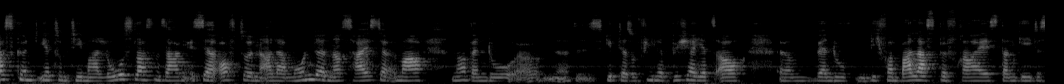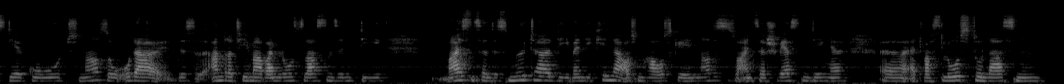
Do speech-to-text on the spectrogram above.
was könnt ihr zum Thema Loslassen sagen? Ist ja oft so in aller Munde. Ne? Das heißt ja immer, ne, wenn du, äh, ne, es gibt ja so viele Bücher jetzt auch, ähm, wenn du dich von Ballast befreist, dann geht es dir gut. Ne? So, oder das andere Thema beim Loslassen sind die meistens sind es Mütter, die, wenn die Kinder aus dem Haus gehen, ne, das ist so eines der schwersten Dinge, äh, etwas loszulassen.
